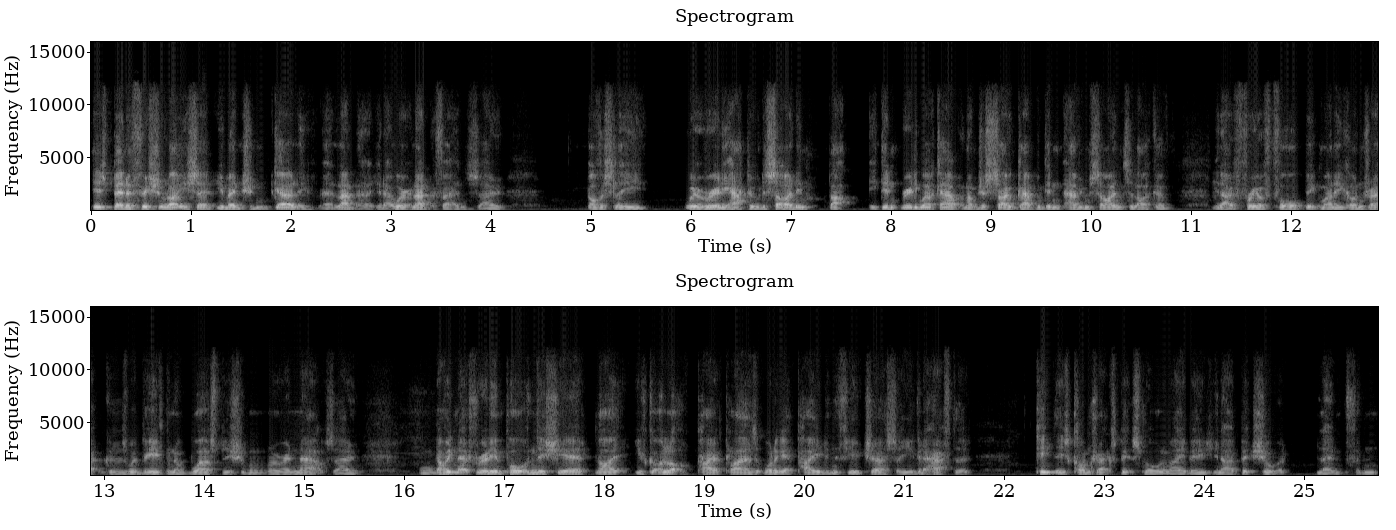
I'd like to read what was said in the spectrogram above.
it's beneficial. Like you said, you mentioned Gurley, Atlanta. You know, we're Atlanta fans, so obviously we were really happy with the signing, but it didn't really work out, and I'm just so glad we didn't have him signed to like a you know three or four big money contract because we'd be even a worse position we're in now. So mm-hmm. I think that's really important this year. Like you've got a lot of pay- players that want to get paid in the future, so you're going to have to keep these contracts a bit smaller, maybe you know a bit shorter length, and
